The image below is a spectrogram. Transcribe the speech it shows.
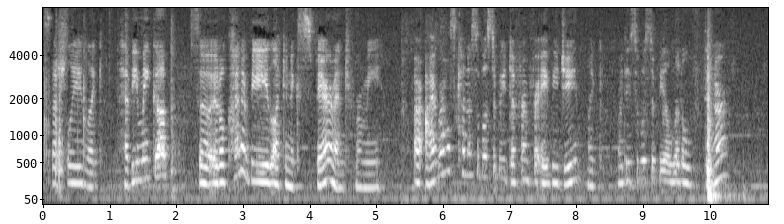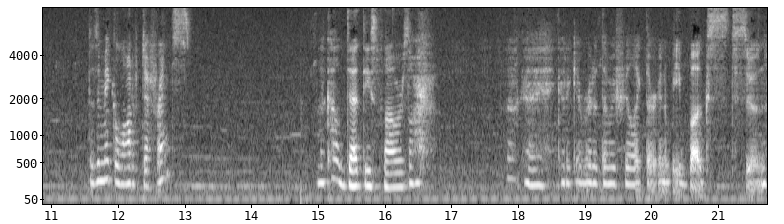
especially like heavy makeup. So it'll kind of be like an experiment for me. Are eyebrows kind of supposed to be different for ABG? Like, are they supposed to be a little thinner? Does it make a lot of difference? Look how dead these flowers are. Okay, gotta get rid of them. We feel like they're gonna be bugs soon.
